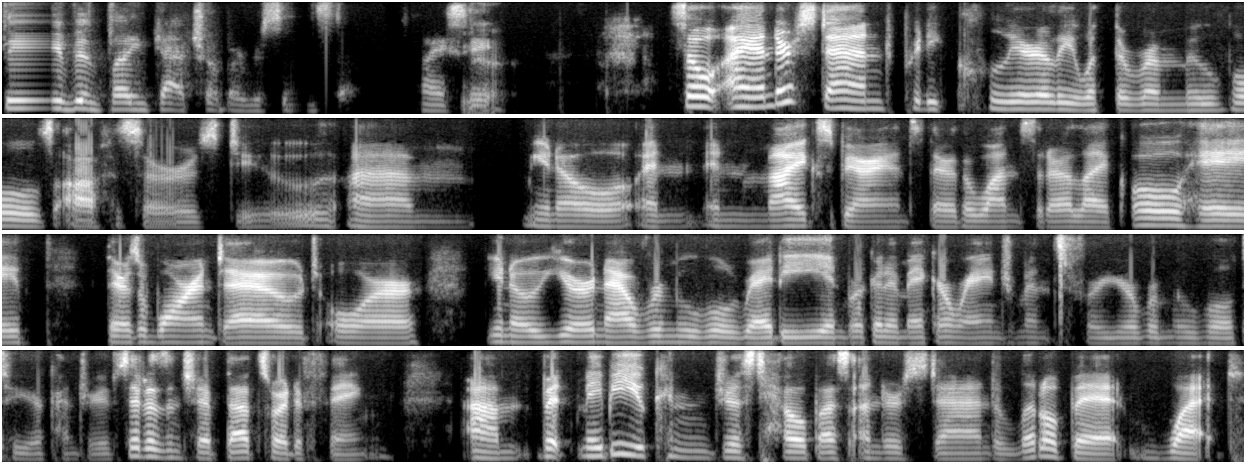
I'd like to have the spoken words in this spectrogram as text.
they've been playing catch up ever since then. I see. Yeah. So I understand pretty clearly what the removals officers do. Um, you know, and in my experience, they're the ones that are like, oh, hey, there's a warrant out or you know you're now removal ready and we're going to make arrangements for your removal to your country of citizenship that sort of thing um, but maybe you can just help us understand a little bit what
